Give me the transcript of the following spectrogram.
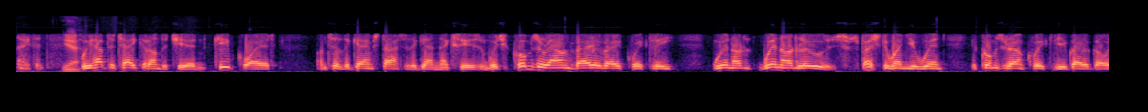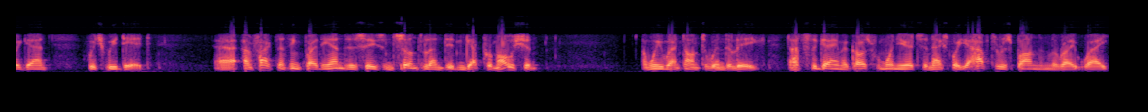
Nathan, yeah. we have to take it on the chin, keep quiet until the game started again next season, which comes around very, very quickly. Win or win or lose, especially when you win, it comes around quickly. You've got to go again, which we did. Uh, in fact, I think by the end of the season, Sunderland didn't get promotion and we went on to win the league. That's the game. It goes from one year to the next, but you have to respond in the right way.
